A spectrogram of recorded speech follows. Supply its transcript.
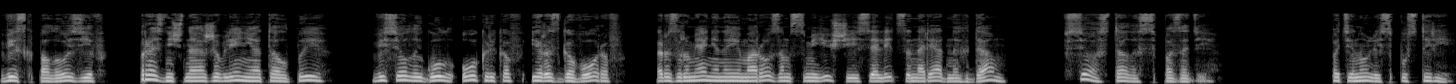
виск полозьев, праздничное оживление толпы, веселый гул окриков и разговоров, разрумяненные морозом смеющиеся лица нарядных дам, все осталось позади. Потянулись пустыри,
